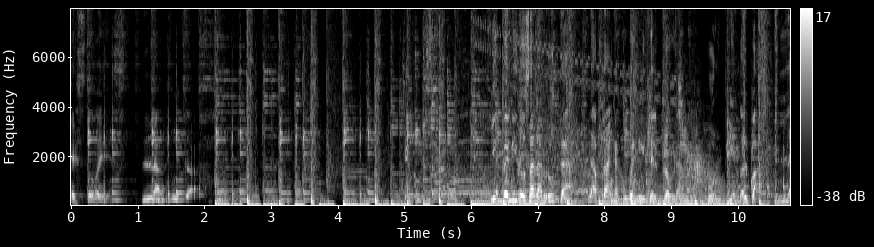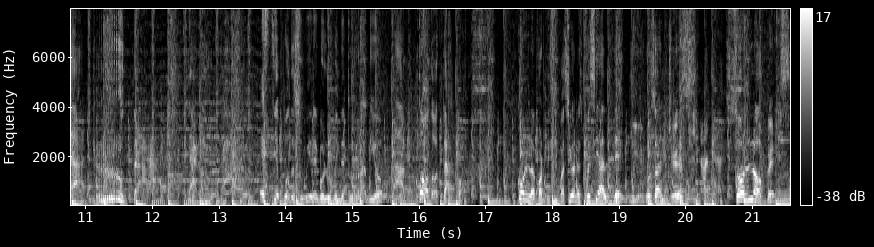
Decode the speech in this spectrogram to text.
Esto es La Ruta. Bienvenidos a La Ruta, la franja juvenil del programa. Volviendo al par, La Ruta. La Ruta. Es tiempo de subir el volumen de tu radio a todo taco. Con la participación especial de Diego Sánchez, Sol López,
